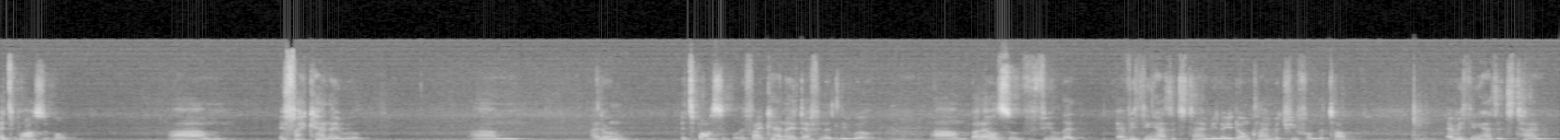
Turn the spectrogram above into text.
It's possible. Um, if I can, I will. Um, I don't, it's possible. If I can, I definitely will. Um, but I also feel that everything has its time. You know, you don't climb a tree from the top. Everything has its time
